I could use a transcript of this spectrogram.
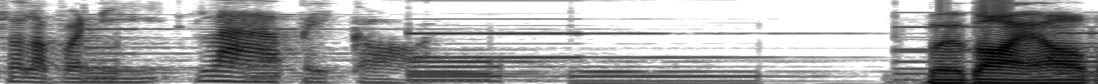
สำหรับวันนี้ลาไปก่อน บ๊ายบายครับ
